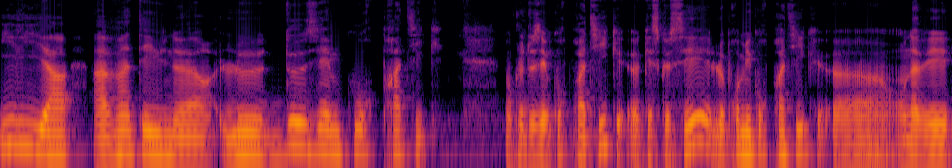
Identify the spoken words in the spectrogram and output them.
il y a à 21h le deuxième cours pratique. Donc le deuxième cours pratique, qu'est-ce que c'est? Le premier cours pratique, on avait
